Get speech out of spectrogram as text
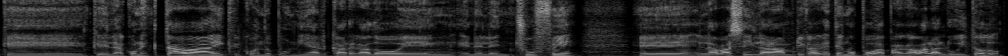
que, la conectaba y que cuando ponía el cargador en, el enchufe, eh, en la base inalámbrica que tengo, pues apagaba la luz y todo.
